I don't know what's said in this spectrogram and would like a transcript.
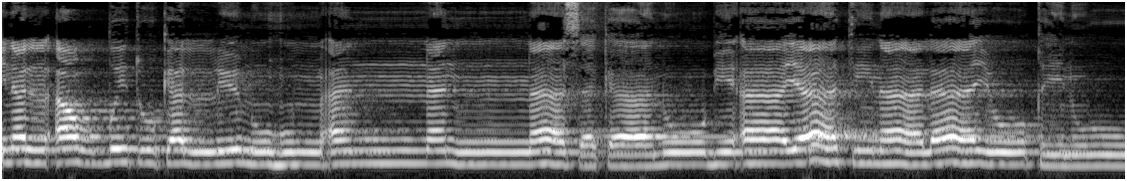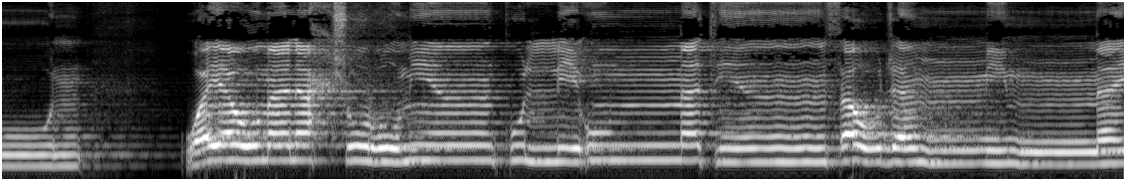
من الأرض تكلمهم أن الناس كانوا بآياتنا لا يوقنون. ويوم نحشر من كل أمة فوجا ممن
